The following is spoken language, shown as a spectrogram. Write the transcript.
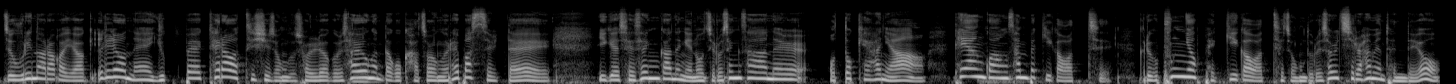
이제 우리나라가 약 1년에 600 테라와트시 정도 전력을 사용한다고 가정을 해봤을 때 이게 재생 가능 에너지로 생산을 어떻게 하냐 태양광 300기가와트 그리고 풍력 100기가와트 정도를 설치를 하면 된대요.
